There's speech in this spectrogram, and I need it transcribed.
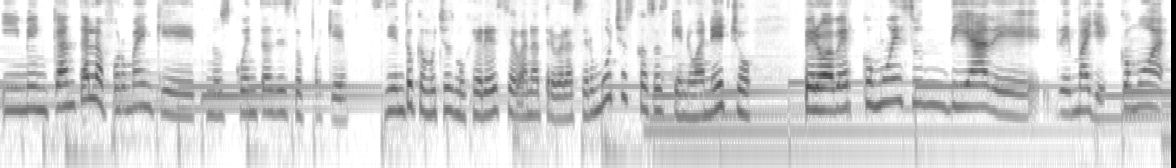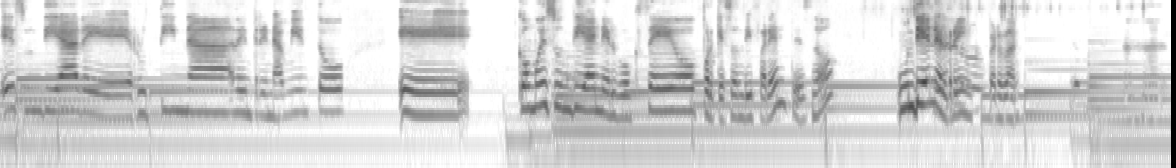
Y me encanta la forma en que nos cuentas esto, porque siento que muchas mujeres se van a atrever a hacer muchas cosas que no han hecho. Pero a ver, ¿cómo es un día de, de Maye? ¿Cómo es un día de rutina, de entrenamiento? Eh, ¿Cómo es un día en el boxeo? Porque son diferentes, ¿no? Un día en el ring, perdón. Ajá.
